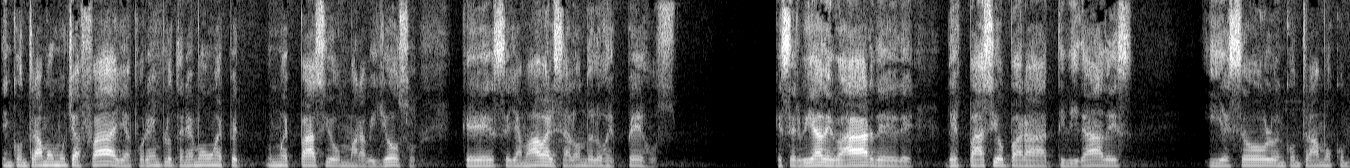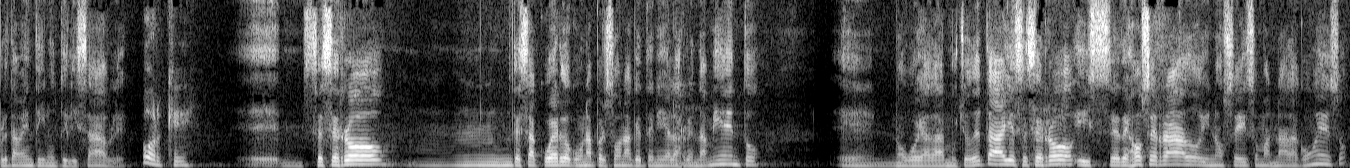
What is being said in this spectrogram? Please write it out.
encontramos muchas fallas. Por ejemplo, tenemos un, espacio maravilloso que se llamaba el Salón de los Espejos, que servía de bar, de, espacio para actividades, y eso lo encontramos completamente inutilizable. ¿Por qué? Eh, se cerró un desacuerdo con una persona que tenía el arrendamiento. Eh, no voy a dar muchos detalles, se cerró y se dejó cerrado y no se hizo más nada con eso.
